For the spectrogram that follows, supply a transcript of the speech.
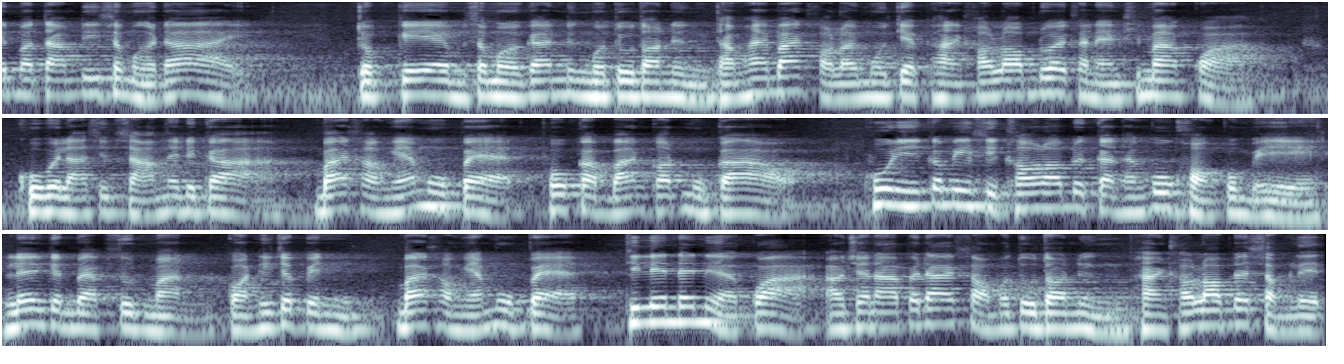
7 มาตามตีเสมอได้ จบเกมเสมอกัน 1 ประตูต่อ1ทำให้บ้านเขาลอยหมู่ 7 ผ่านเข้ารอบด้วยคะแนนที่มากกว่า คู่เวลา 13นาฬิกาบ้านเขาแง้หมู่ 8 พบกับบ้านก๊อตหมู่ 9 คู่นี้ก็มีสิทธิ์เข้ารอบด้วยกันทั้งคู่ของกลุ่ม A เล่นกันแบบสุดมัน ก่อนที่จะเป็นบ้านเขาแง้หมู่ 8 ที่เล่นได้เหนือกว่า เอาชนะไปได้ 2 ประตูต่อ1ผ่านเข้ารอบได้สำเร็จ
